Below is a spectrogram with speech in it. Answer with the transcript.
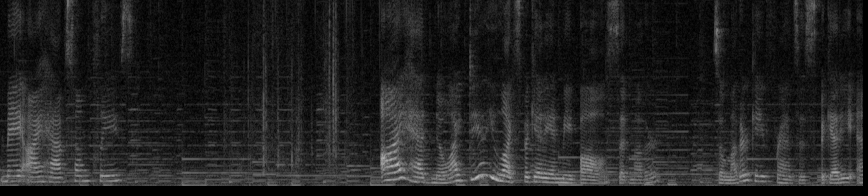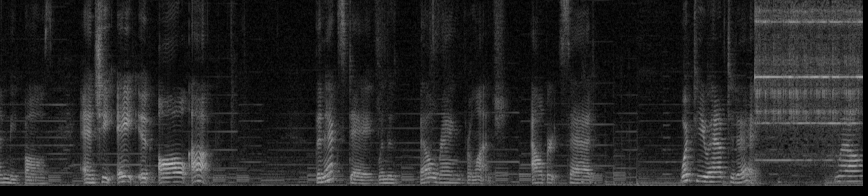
May I have some, please? I had no idea you liked spaghetti and meatballs, said Mother. So Mother gave Frances spaghetti and meatballs, and she ate it all up. The next day, when the bell rang for lunch, Albert said, What do you have today? Well,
